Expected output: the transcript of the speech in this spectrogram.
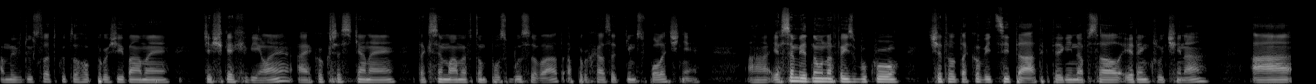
a my v důsledku toho prožíváme těžké chvíle a jako křesťané tak se máme v tom pozbuzovat a procházet tím společně. A já jsem jednou na Facebooku četl takový citát, který napsal jeden klučina a,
